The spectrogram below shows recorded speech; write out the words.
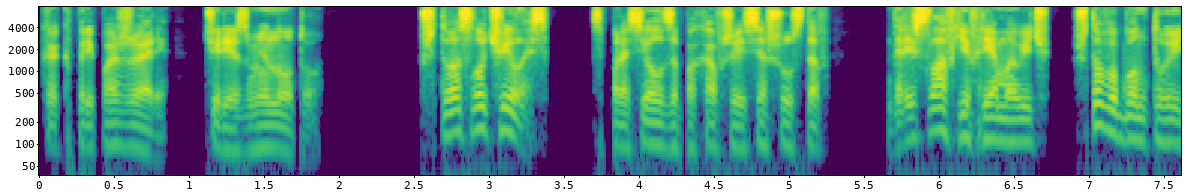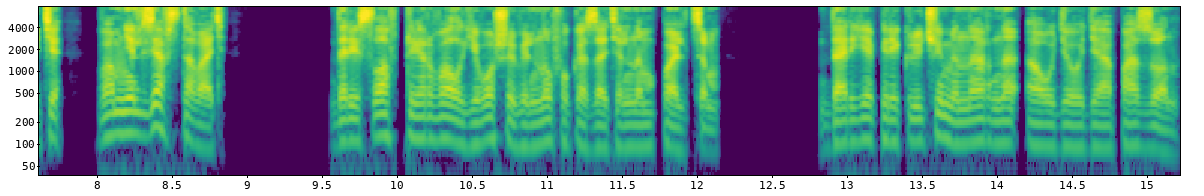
как при пожаре, через минуту. «Что случилось?» — спросил запахавшийся Шустов. «Дарислав Ефремович, что вы бунтуете? Вам нельзя вставать!» Дарислав прервал его, шевельнув указательным пальцем. «Дарья, переключи Минар на аудиодиапазон».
